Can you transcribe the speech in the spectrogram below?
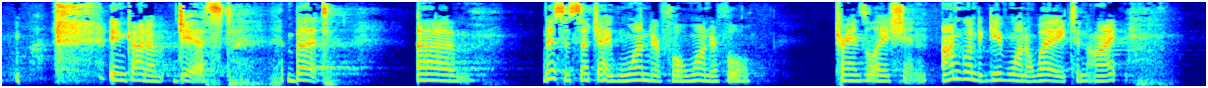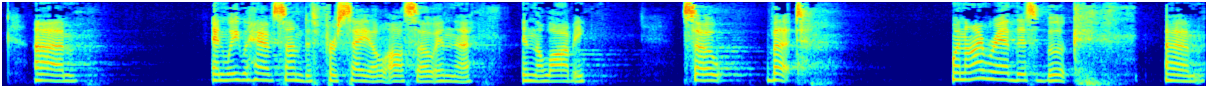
In kind of jest. But, um, this is such a wonderful, wonderful translation. I'm going to give one away tonight. Um, and we have some to, for sale also in the in the lobby. So, but when I read this book, um,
